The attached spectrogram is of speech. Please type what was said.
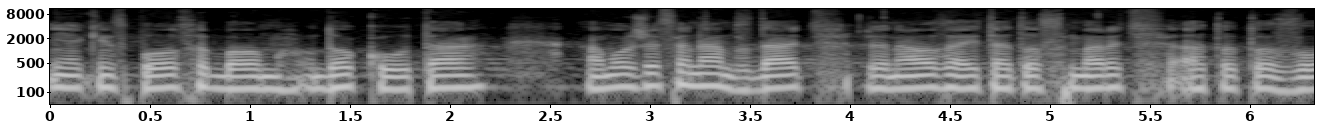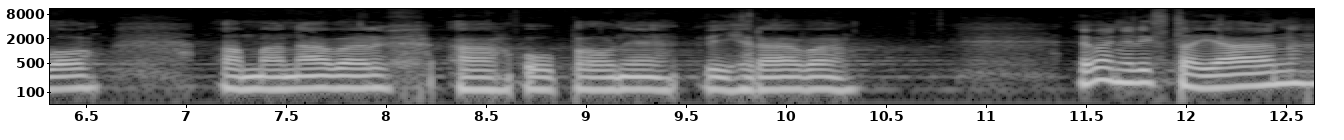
nejakým spôsobom do kúta a môže sa nám zdať, že naozaj táto smrť a toto zlo má navrh a úplne vyhráva. Evangelista Ján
